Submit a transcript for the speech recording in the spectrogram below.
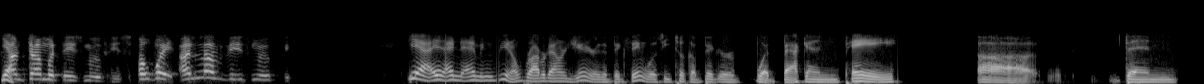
Yeah. I'm done with these movies. Oh wait, I love these movies. Yeah, and, and I mean, you know, Robert Downey Jr. The big thing was he took a bigger what back end pay uh than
